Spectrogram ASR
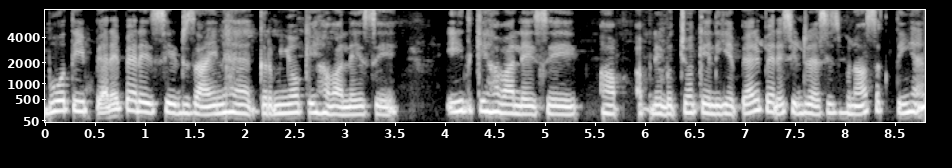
बहुत ही प्यारे प्यारे से डिज़ाइन है गर्मियों के हवाले से, ईद के हवाले से आप अपने बच्चों के लिए प्यारे प्यारे से ड्रेसेस बना सकती हैं।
